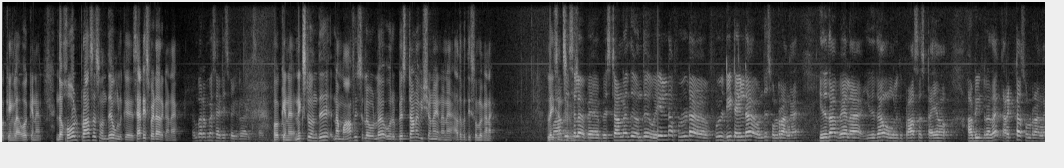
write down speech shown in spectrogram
ஓகேங்களா? ஓகேண்ணே. இந்த ஹோல் ப்ராசஸ் வந்து உங்களுக்கு சாட்டிஸ்ஃபைடாக இருக்காண்ணே? ரொம்ப ரொம்ப சாட்டிஸ்ஃபைடாக இருக்குது சார் ஓகேண்ணே. நெக்ஸ்ட் வந்து நம்ம ஆஃபீஸில் உள்ள ஒரு பெஸ்ட்டான விஷயம்னா என்னண்ணே? அதை பற்றி சொல்லுங்கண்ணே. லைசன்ஸ் ஆஃபீஸில் பெஸ்ட்டானது வந்து டீட்டெயில்டாக ஃபுல்லாக ஃபுல் டீட்டெயில்டாக வந்து சொல்கிறாங்க இதுதான் வேலை இதுதான் உங்களுக்கு ப்ராசஸ் டைம் அப்படின்றத கரெக்டாக சொல்கிறாங்க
